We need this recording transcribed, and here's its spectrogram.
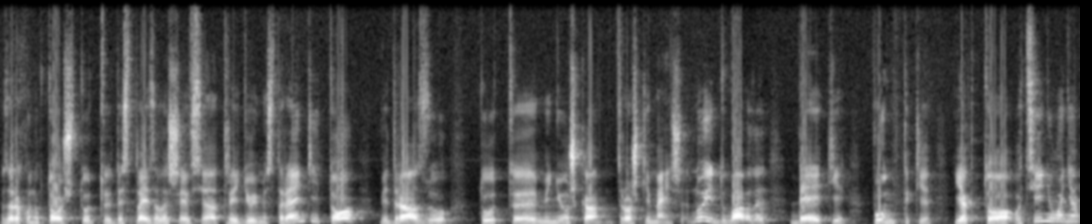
За рахунок того, що тут дисплей залишився 3 дюйми старенький, то відразу тут е, менюшка трошки менше. Ну і додали деякі пунктики, як то оцінювання.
